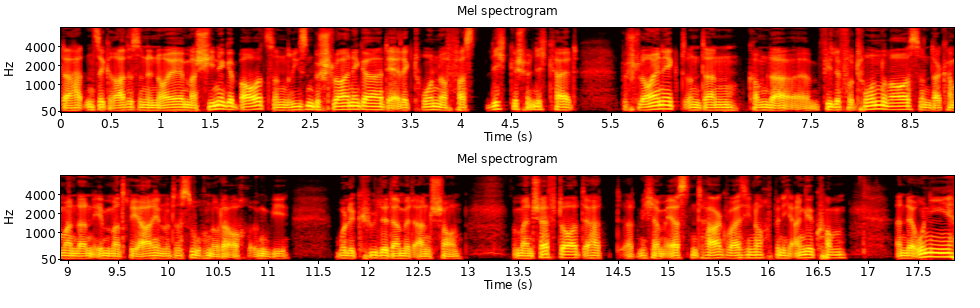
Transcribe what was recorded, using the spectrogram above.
da hatten sie gerade so eine neue Maschine gebaut, so einen Riesenbeschleuniger, der Elektronen auf fast Lichtgeschwindigkeit beschleunigt und dann kommen da äh, viele Photonen raus und da kann man dann eben Materialien untersuchen oder auch irgendwie Moleküle damit anschauen. Und mein Chef dort, der hat, hat mich am ersten Tag, weiß ich noch, bin ich angekommen an der Uni,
